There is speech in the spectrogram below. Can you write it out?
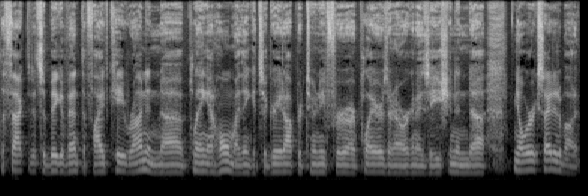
the fact that it's a big event, the 5K run, and uh, playing at home. I think it's a great opportunity for our players and our organization, and uh, you know we're excited about it.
